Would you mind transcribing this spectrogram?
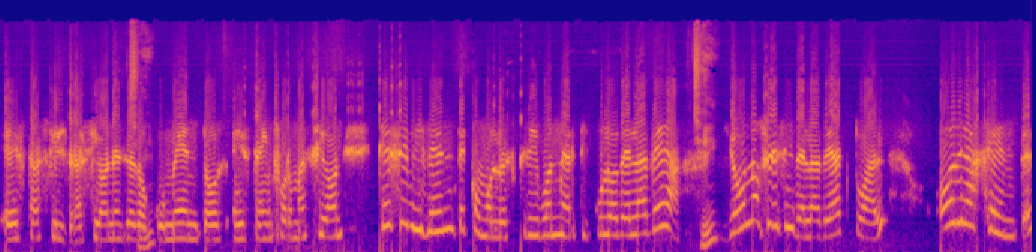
estas filtraciones de documentos, esta información, que es evidente como lo escribo en mi artículo de la DEA. Yo no sé si de la DEA actual o de agentes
